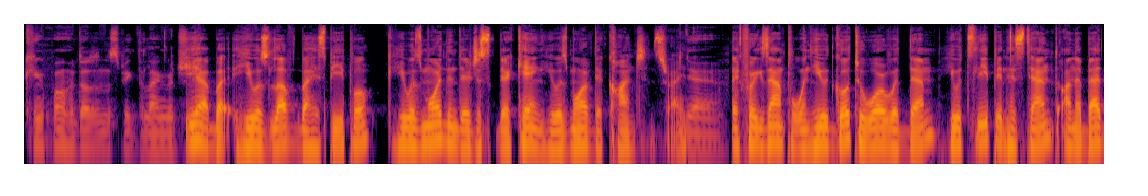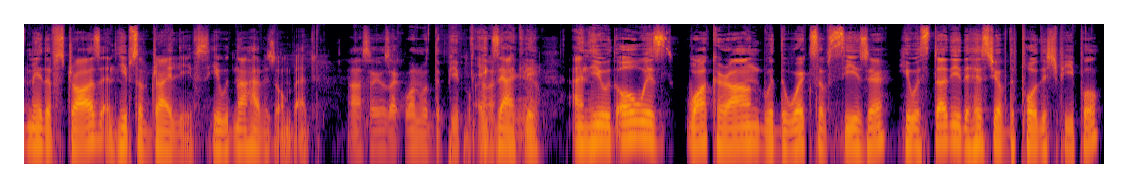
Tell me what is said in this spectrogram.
King Paul who doesn't speak the language. Yeah, but he was loved by his people. He was more than their just their king. He was more of their conscience, right? Yeah. yeah. Like for example, when he would go to war with them, he would sleep in his tent on a bed made of straws and heaps of dry leaves. He would not have his own bed. Ah, so he was like one with the people. of thing, Exactly. yeah. And he would always walk around with the works of Caesar. He would study the history of the Polish people.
